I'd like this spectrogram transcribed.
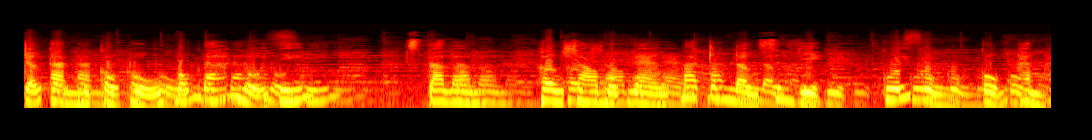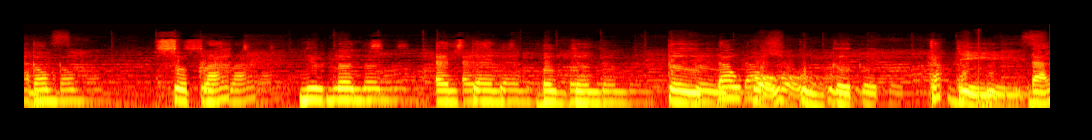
trở thành một cầu thủ bóng đá nổi tiếng. Stallone hơn sau 1.300 lần xin việc, cuối cùng cũng thành công. Socrates, Newton, Einstein, vân vân từ đau khổ cùng cực, các vị đã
